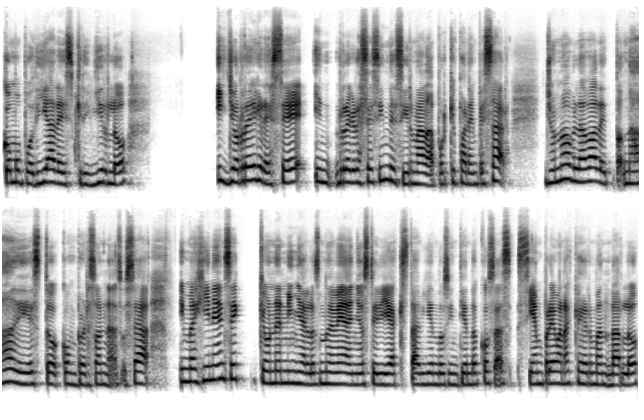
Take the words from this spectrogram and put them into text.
cómo podía describirlo. Y yo regresé y regresé sin decir nada, porque para empezar, yo no hablaba de nada de esto con personas. O sea, imagínense que una niña a los nueve años te diga que está viendo, sintiendo cosas, siempre van a querer mandarlo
